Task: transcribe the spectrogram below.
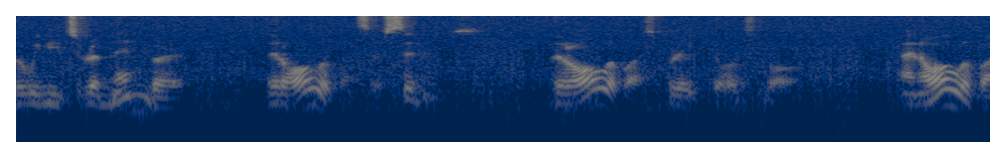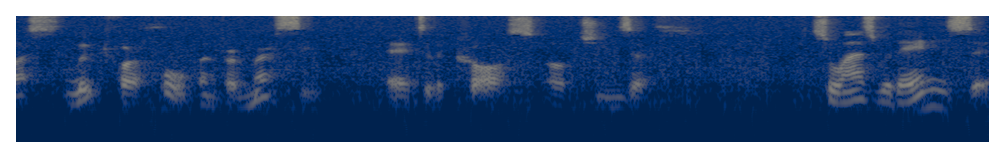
But we need to remember that all of us are sinners, that all of us break God's law, and all of us look for hope and for mercy uh, to the cross of Jesus. So, as with any sin,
